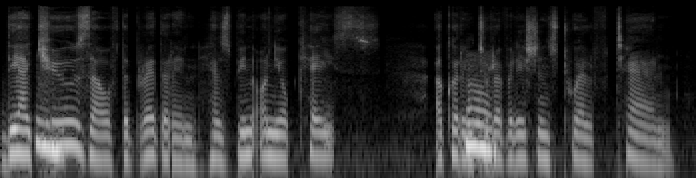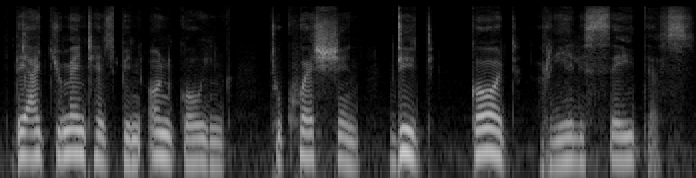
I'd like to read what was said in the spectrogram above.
The hmm. accuser of the brethren has been on your case, according to Revelations 12:10. The argument has been ongoing to question, did God really say this?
